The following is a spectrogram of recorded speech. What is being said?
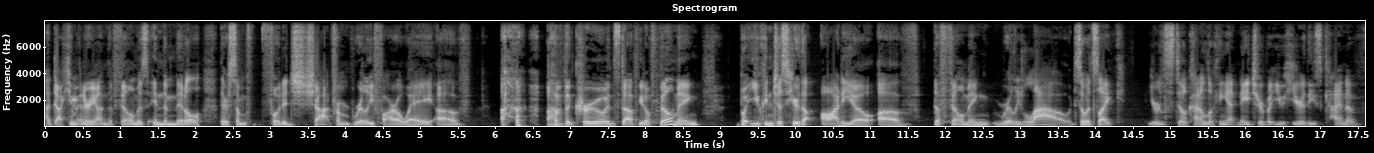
a documentary on the film is in the middle. There's some footage shot from really far away of of the crew and stuff, you know, filming, but you can just hear the audio of the filming really loud. So it's like you're still kind of looking at nature, but you hear these kind of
